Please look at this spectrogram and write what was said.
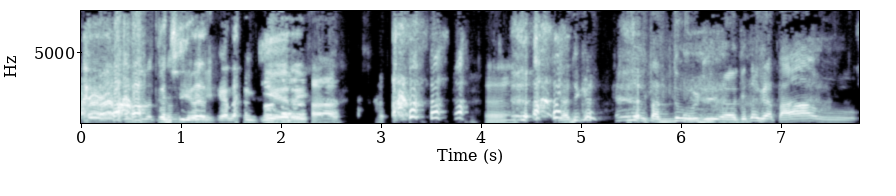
penjilat kanan Penjilat kiri. kanan kiri. Eh, jadi kan belum tentu dia kita nggak tahu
